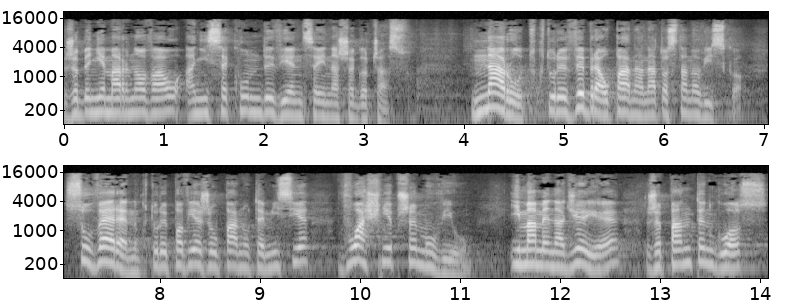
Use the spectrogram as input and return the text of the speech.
żeby nie marnował ani sekundy więcej naszego czasu. Naród, który wybrał pana na to stanowisko, suweren, który powierzył panu tę misję, właśnie przemówił. I mamy nadzieję, że pan ten głos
